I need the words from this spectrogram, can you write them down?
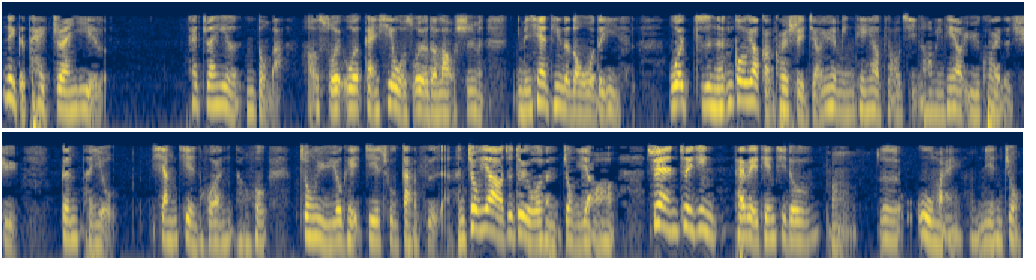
那个太专业了，太专业了，你懂吧？好，所以我感谢我所有的老师们，你们现在听得懂我的意思。我只能够要赶快睡觉，因为明天要早起，然后明天要愉快的去跟朋友相见欢，然后终于又可以接触大自然，很重要，这对我很重要啊。虽然最近台北天气都嗯，这雾霾很严重，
